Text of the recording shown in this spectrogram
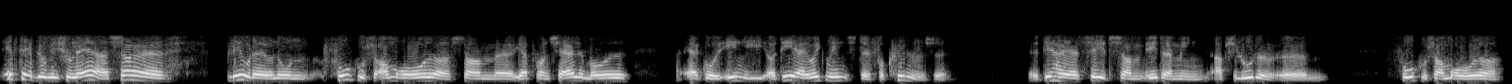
Efter jeg blev missionær, så øh, blev der jo nogle fokusområder, som øh, jeg på en særlig måde er gået ind i, og det er jo ikke mindst øh, forkyndelse. Øh, det har jeg set som et af mine absolute øh, fokusområder,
